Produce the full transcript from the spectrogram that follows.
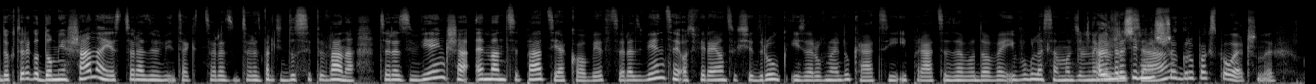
do którego domieszana jest coraz, tak, coraz, coraz bardziej dosypywana, coraz większa emancypacja kobiet, coraz więcej otwierających się dróg i zarówno edukacji, i pracy zawodowej, i w ogóle samodzielnego Ale życia. w niższych grupach społecznych.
